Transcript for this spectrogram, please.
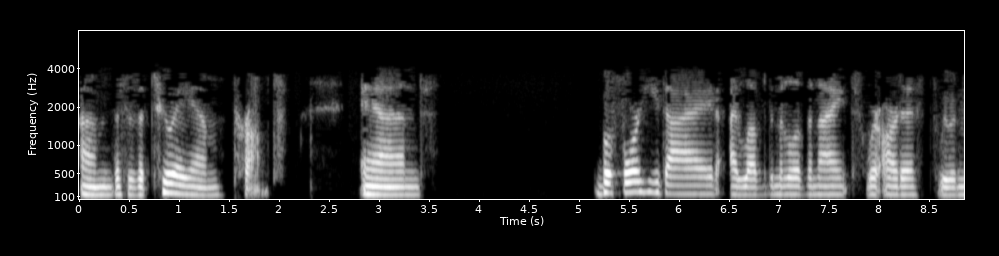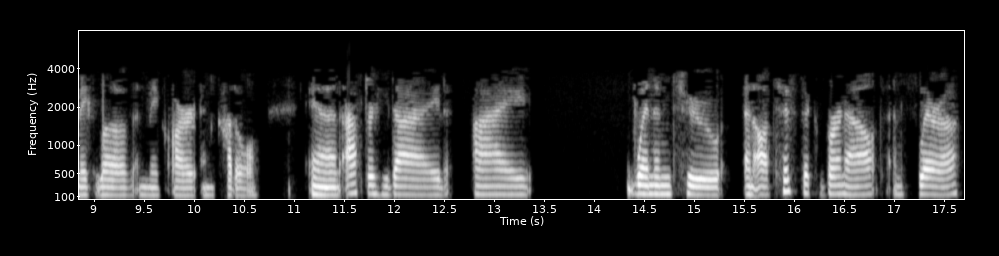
Um, this is a 2 a.m. prompt. And before he died, I loved the middle of the night. We're artists. We would make love and make art and cuddle. And after he died, I went into an autistic burnout and flare up,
